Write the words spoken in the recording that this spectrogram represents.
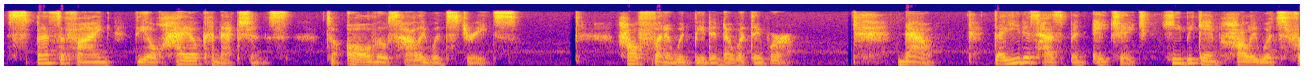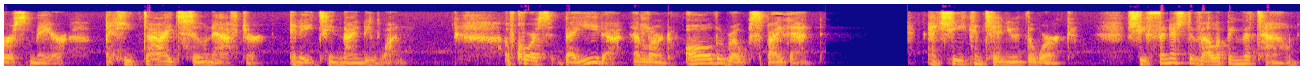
specifying the Ohio connections to all those Hollywood streets. How fun it would be to know what they were. Now, Daeida's husband, H.H., he became Hollywood's first mayor, but he died soon after in 1891. Of course, Daeida had learned all the ropes by then, and she continued the work. She finished developing the town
